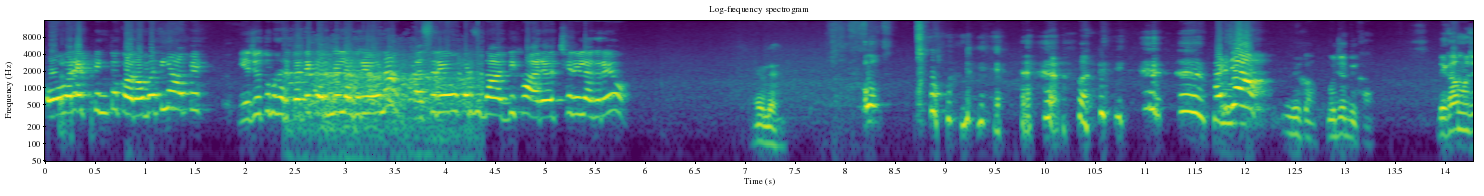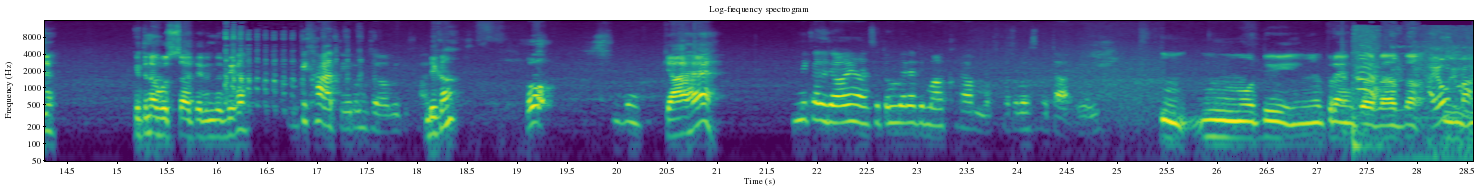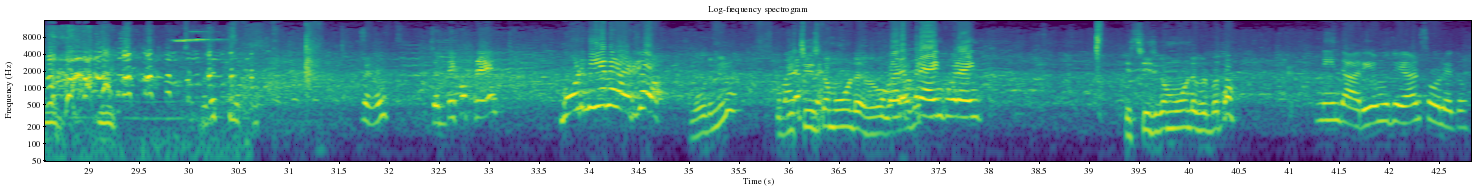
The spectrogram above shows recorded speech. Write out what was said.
ओवर एक्टिंग तो करो मत यहाँ पे। ये जो तुम हरकतें करने लग रहे हो ना हंस रहे हो ऊपर से दांत दिखा रहे हो अच्छे नहीं लग रहे हो? ले। हट जाओ। दिखा मुझे दिखा। दिखा मुझे। कितना गुस्सा है तेरे अंदर? दिखा। दिखाती रुक जाओ अभी दिखा दिखा। ओ क्या है? निकल जाओ यहाँ से तुम मेरा दिमाग खराब मत करो बस बता रही हूँ। मोटी मैं प्रैंक कर रहा था। प्रैंक जब देखो प्रैंक मूड नहीं है मेरा हट जाओ। मूड नहीं है? तो किस चीज़ का मूड है? वो तुम्हारे बता दे। प्रैंक प्रैंक किस चीज़ का मूड है फिर बता। नींद आ रही है मुझे यार सोने दो।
